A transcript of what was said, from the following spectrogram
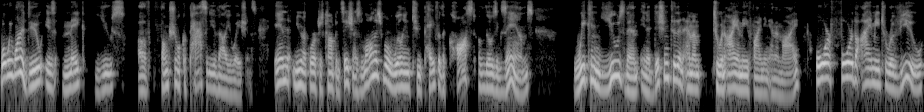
what we want to do is make use of functional capacity evaluations in New York workers' compensation, as long as we're willing to pay for the cost of those exams, we can use them in addition to an MM to an IME finding MMI or for the IME to review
